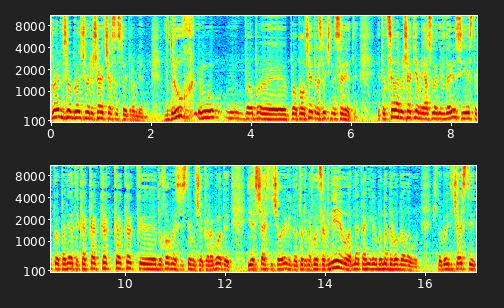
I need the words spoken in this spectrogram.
кроме всего прочего, решает часто свои проблемы. Вдруг ему э, получает различные советы. Это целая большая тема, я сюда не вдаюсь, есть такое понятие, как, как, как, как, как э, духовная система человека работает. Есть части человека, которые находятся вне его, однако они как бы над его головой. Чтобы эти части,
